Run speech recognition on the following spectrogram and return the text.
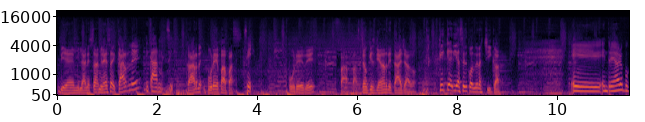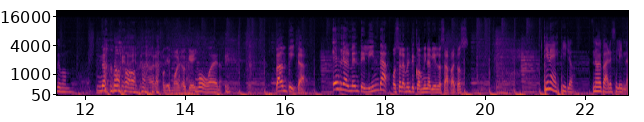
bien, milanesa. Milanesa de carne, De carne, sí. carne, puré de papas. Sí. Puré de papas. Tengo que llenar detallado. ¿Qué querías hacer cuando eras chica? Eh, entrenador de Pokémon. No, ahora Pokémon, ok. Muy bueno. Pampita, ¿es realmente linda o solamente combina bien los zapatos? Tiene estilo. No me parece linda.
